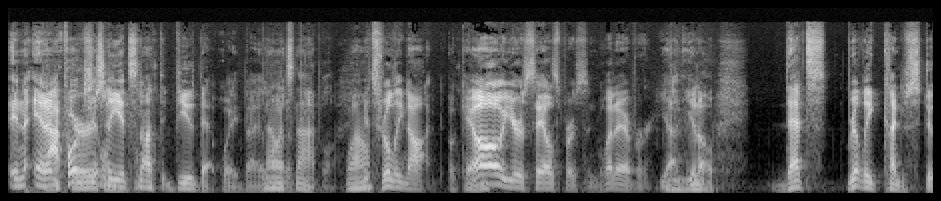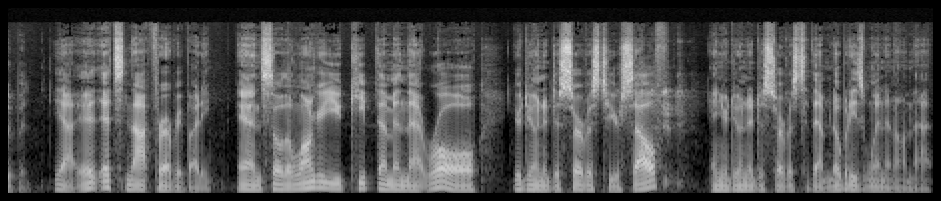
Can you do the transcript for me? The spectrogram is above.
and, and unfortunately, and, it's not viewed that way by a no, lot it's of not. people. Well, it's really not. Okay. Mm-hmm. Oh, you're a salesperson, whatever. Yeah. Mm-hmm. You know, that's really kind of stupid. Yeah, it, it's not for everybody. And so the longer you keep them in that role, you're doing a disservice to yourself and you're doing a disservice to them. Nobody's winning on that.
